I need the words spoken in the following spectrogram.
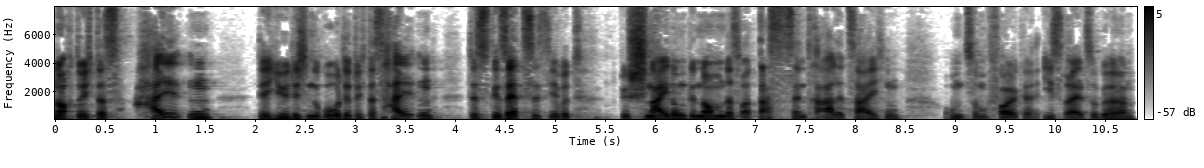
noch durch das Halten der jüdischen Gebote, durch das Halten des Gesetzes, hier wird Beschneidung genommen, das war das zentrale Zeichen, um zum Volke Israel zu gehören,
